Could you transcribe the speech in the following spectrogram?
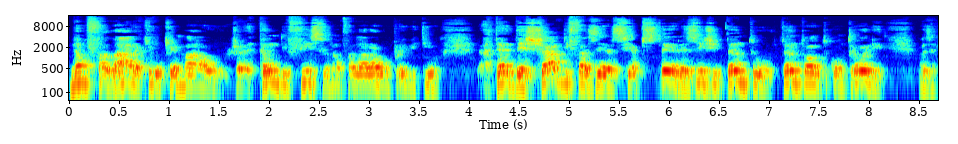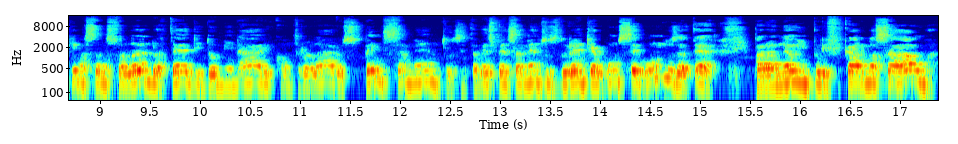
não falar aquilo que é mal, já é tão difícil não falar algo proibitivo, até deixar de fazer, se abster, exige tanto, tanto autocontrole, mas aqui nós estamos falando até de dominar e controlar os pensamentos, e talvez pensamentos durante alguns segundos até, para não impurificar nossa alma.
